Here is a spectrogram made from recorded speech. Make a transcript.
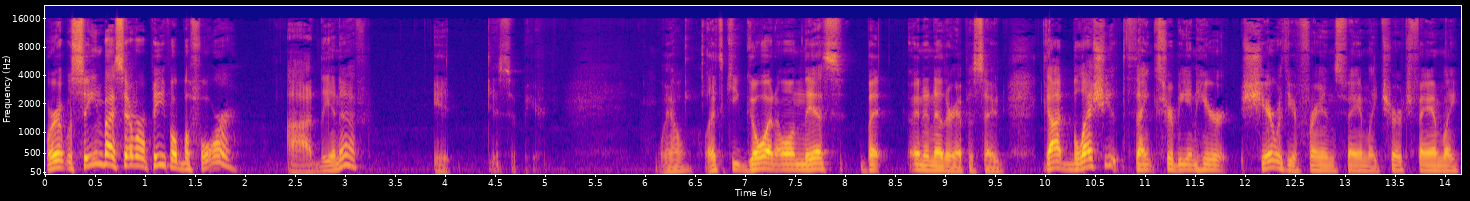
where it was seen by several people before. Oddly enough, it disappeared. Well, let's keep going on this, but in another episode. God bless you. Thanks for being here. Share with your friends, family, church family.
